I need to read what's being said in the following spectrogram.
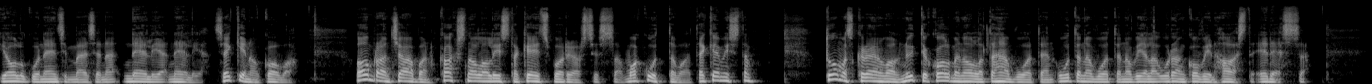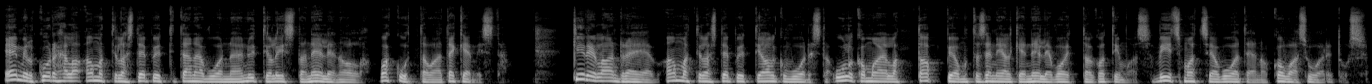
joulukuun ensimmäisenä 4-4. Sekin on kova. Omran Chaban 2-0 lista Gates Warriorsissa, vakuuttavaa tekemistä. Tuomas Grönvall nyt jo 3-0 tähän vuoteen, uutena vuotena vielä uran kovin haaste edessä. Emil Kurhela ammattilaisdebyytti tänä vuonna ja nyt jo lista 4-0, vakuuttavaa tekemistä. Kirill Andreev, ammattilaisdebyytti alkuvuodesta ulkomailla, tappio, mutta sen jälkeen neljä voittoa kotimaassa. Viisi matsia vuoteen on kova suoritus.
